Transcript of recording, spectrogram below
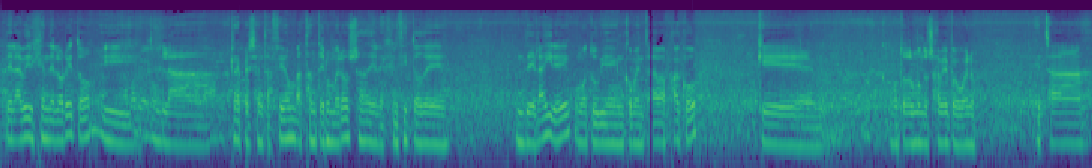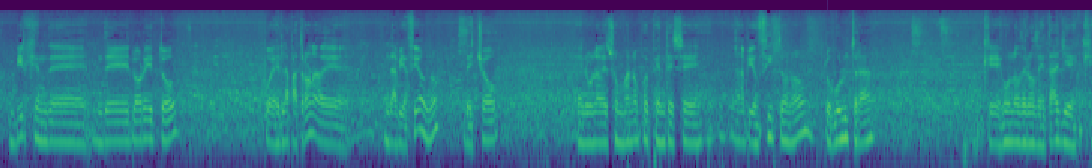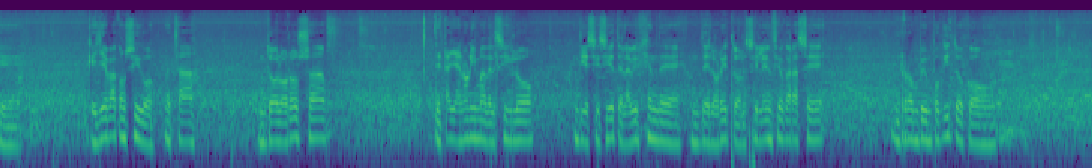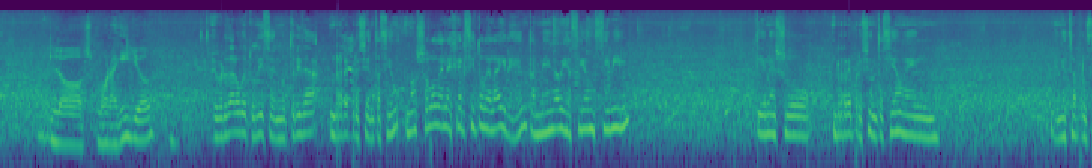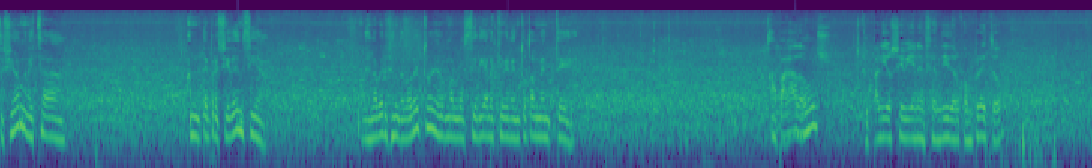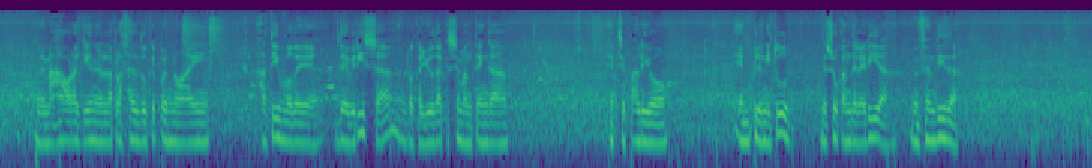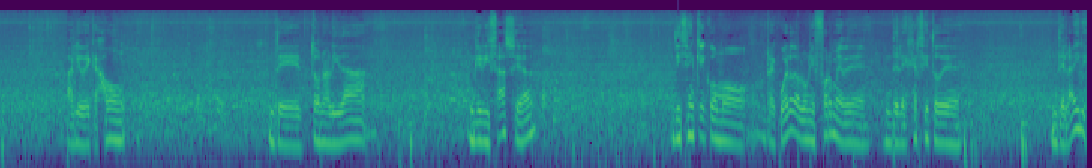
de la Virgen de Loreto y la representación bastante numerosa del ejército de, del aire, como tú bien comentabas Paco, que como todo el mundo sabe, pues bueno, esta Virgen de, de Loreto, pues es la patrona de, aviación, ¿no? De hecho, en una de sus manos pues pende ese avioncito, ¿no? Plus Ultra, que es uno de los detalles que, que lleva consigo esta dolorosa detalle anónima del siglo XVII, la Virgen de, de Loreto. El silencio que ahora se rompe un poquito con los monaguillos. Es verdad lo que tú dices, nutrida representación no solo del ejército del aire, ¿eh? también aviación civil tiene su representación en, en esta procesión, en esta antepresidencia de la Virgen de Loreto, además los ciriales que vienen totalmente apagados. apagados. El palio sí viene encendido el completo. Además ahora aquí en la Plaza del Duque pues no hay atisbo de, de brisa, lo que ayuda a que se mantenga este palio en plenitud de su candelería encendida. Palio de cajón de tonalidad grisácea. Dicen que como recuerdo al uniforme de- del ejército de, del aire.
